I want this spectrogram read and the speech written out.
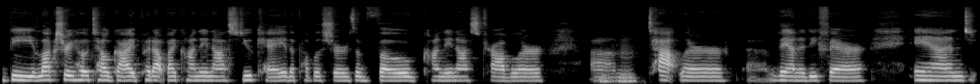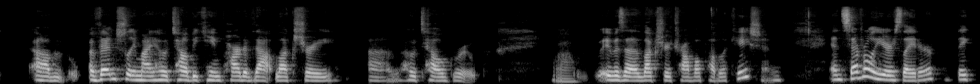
the luxury hotel guide put out by Condé Nast UK, the publishers of Vogue, Condé Nast Traveler, um, mm-hmm. Tatler, uh, Vanity Fair. And um, eventually my hotel became part of that luxury um, hotel group. Wow. It was a luxury travel publication. And several years later, they,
